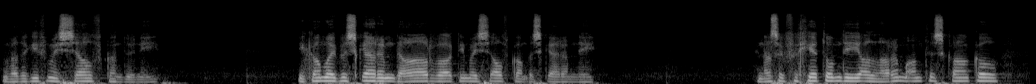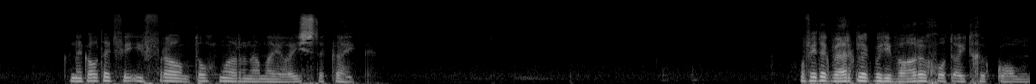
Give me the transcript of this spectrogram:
wat ek nie vir myself kan doen nie. U kan my beskerm daar waar ek nie myself kan beskerm nie. En as ek vergeet om die alarm aan te skakel, kan ek altyd vir u vra om tog maar na my huis te kyk. Of het ek werklik by die ware God uitgekom?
